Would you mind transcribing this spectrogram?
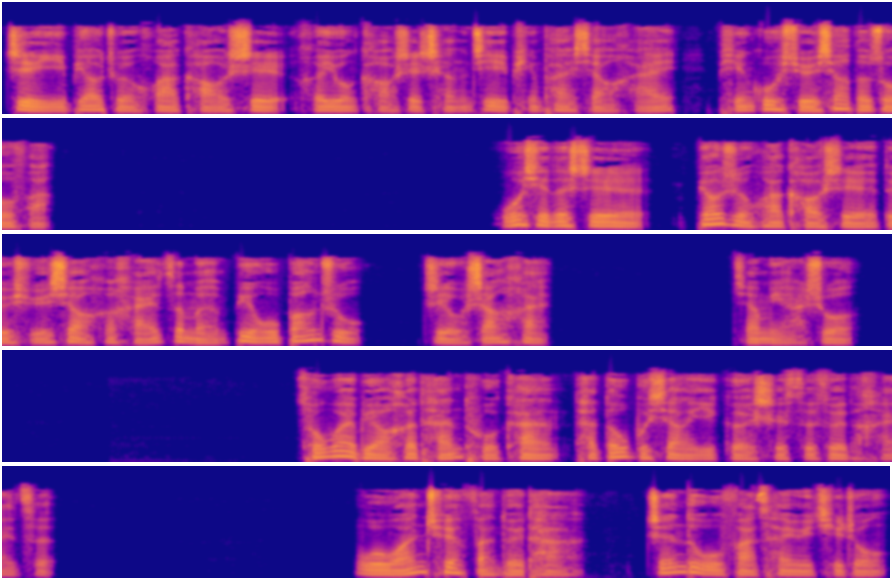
质疑标准化考试和用考试成绩评判小孩、评估学校的做法。我写的是。标准化考试对学校和孩子们并无帮助，只有伤害。姜米娅说：“从外表和谈吐看，他都不像一个十四岁的孩子。我完全反对他，真的无法参与其中。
